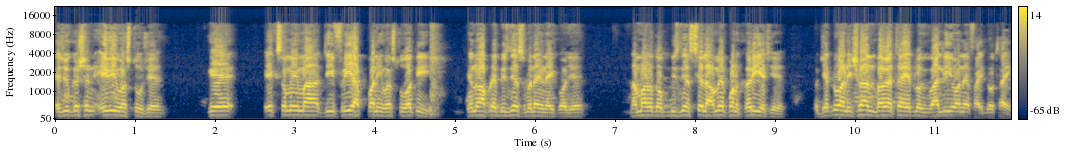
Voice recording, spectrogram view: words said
એજ્યુકેશન એવી વસ્તુ છે કે એક સમયમાં જે ફ્રી આપવાની વસ્તુ હતી એનો આપણે બિઝનેસ બનાવી નાખ્યો છે. અમારો તો બિઝનેસ છે અમે પણ કરીએ છીએ. જેટલું આ નિષ્ણાંત ભાવે થાય એટલો વાલીઓને ફાયદો થાય.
